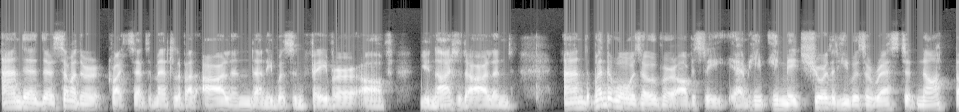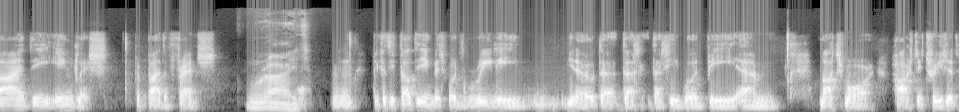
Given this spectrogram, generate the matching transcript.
And uh, there's some other quite sentimental about Ireland, and he was in favour of united Ireland. And when the war was over, obviously, um, he, he made sure that he was arrested not by the English, but by the French. Right. Mm, because he felt the English would really, you know, that that, that he would be um, much more harshly treated.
